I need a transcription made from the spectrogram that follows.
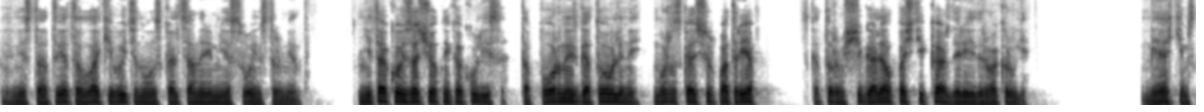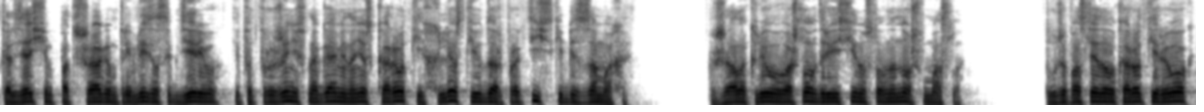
Вместо ответа Лаки вытянул из кольца на ремне свой инструмент. Не такой зачетный, как у Лиса, топорно изготовленный, можно сказать, ширпотреб, с которым щеголял почти каждый рейдер в округе. Мягким, скользящим под шагом приблизился к дереву и, подпружинив ногами, нанес короткий, хлесткий удар практически без замаха. Жало клюва вошло в древесину, словно нож в масло. Тут же последовал короткий рывок,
